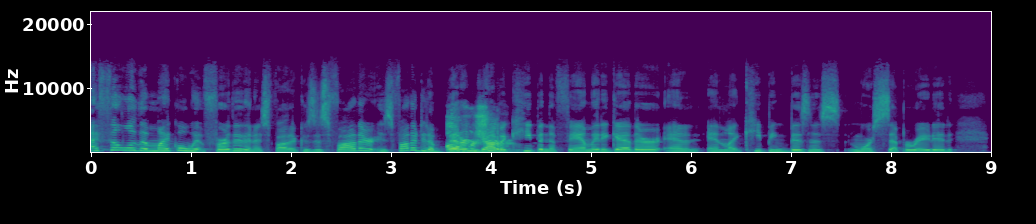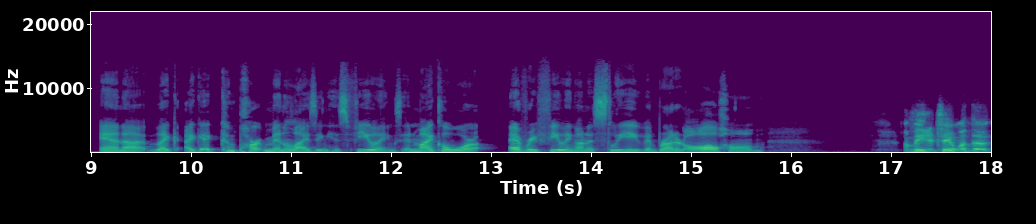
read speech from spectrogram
I felt that Michael went further than his father because his father his father did a better Oh, job sure. at keeping the family together and and like keeping business more separated and uh like I get compartmentalizing his feelings. And Michael wore every feeling on his sleeve and brought it all home. I mean, I tell you what, the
